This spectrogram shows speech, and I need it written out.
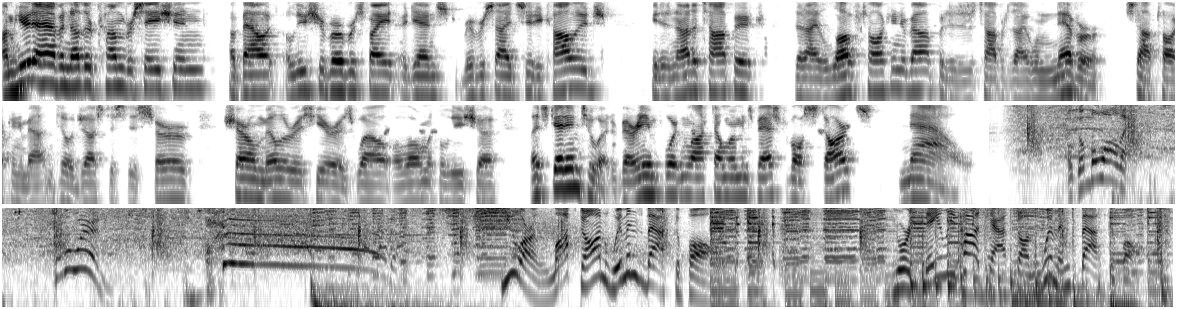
I'm here to have another conversation about Alicia Berber's fight against Riverside City College. It is not a topic that I love talking about, but it is a topic that I will never stop talking about until justice is served. Cheryl Miller is here as well, along with Alicia. Let's get into it. A very important Locked On Women's Basketball starts now. For You are Locked On Women's Basketball, your daily podcast on women's basketball.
